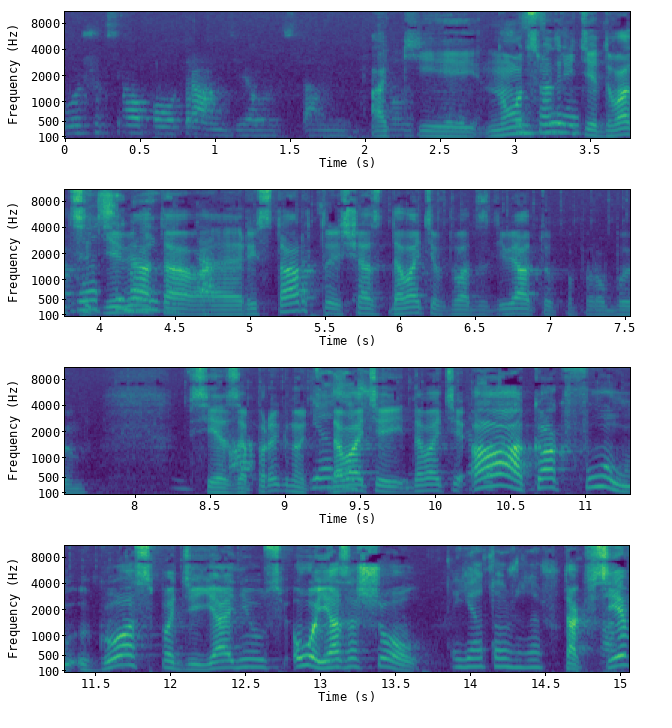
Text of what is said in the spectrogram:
лучше всего по утрам делать там. Окей. Ну вот смотрите, 29, 29 рестарт. Сейчас давайте в 29 попробуем все А, запрыгнуть. я Давайте, давайте. А, как фул! Господи, я не успел. О, я зашел. Я тоже зашел. Так, все.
